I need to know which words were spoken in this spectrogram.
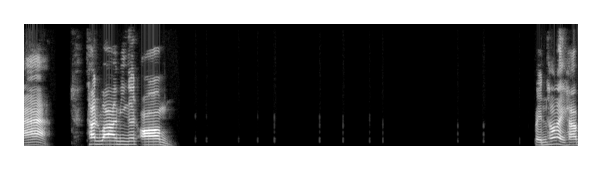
อ่าธันว่ามีเงินออมเป็นเท่าไหร่ครับ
